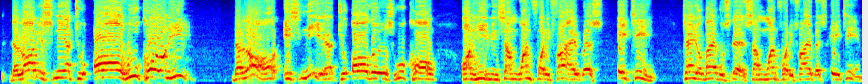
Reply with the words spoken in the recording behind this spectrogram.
the Lord is near to all who call on him. The Lord is near to all those who call on him in Psalm 145 verse 18. Turn your Bibles there. Psalm 145 verse 18.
